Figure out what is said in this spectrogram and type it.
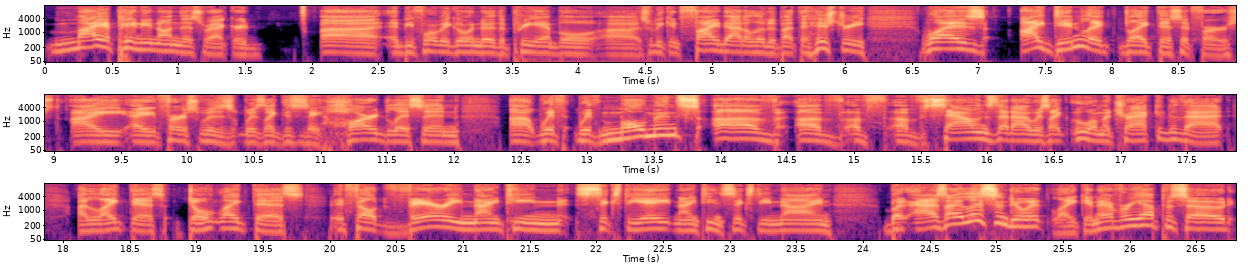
my opinion on this record. Uh, and before we go into the preamble, uh, so we can find out a little bit about the history, was I didn't like like this at first. I, I first was was like this is a hard listen uh, with with moments of, of of of sounds that I was like, ooh, I'm attracted to that. I like this. Don't like this. It felt very 1968, 1969. But as I listened to it, like in every episode,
